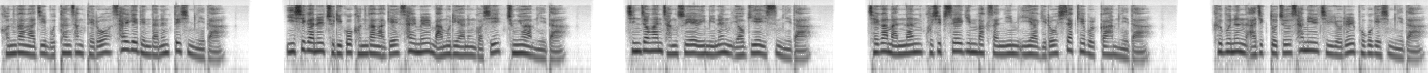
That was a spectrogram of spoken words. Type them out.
건강하지 못한 상태로 살게 된다는 뜻입니다. 이 시간을 줄이고 건강하게 삶을 마무리하는 것이 중요합니다. 진정한 장수의 의미는 여기에 있습니다. 제가 만난 90세 김 박사님 이야기로 시작해 볼까 합니다. 그분은 아직도 주 3일 진료를 보고 계십니다.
